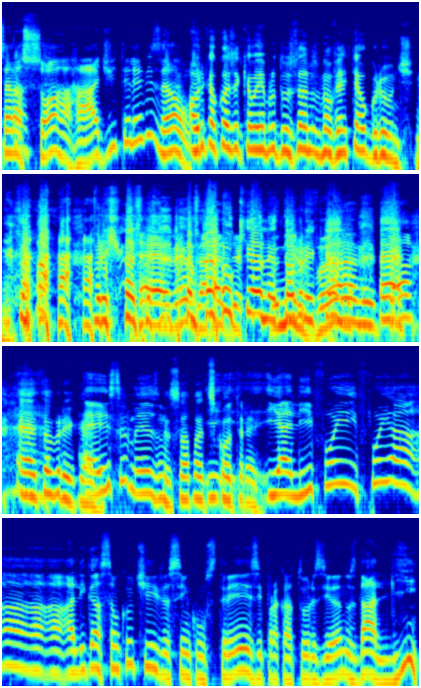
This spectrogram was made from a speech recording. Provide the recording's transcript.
90 era só rádio e televisão. A única coisa que eu lembro dos anos 90 é o grunge. Brincadeira. É verdade. o que eu le- O tô brincando. e tal. É, é, tô brincando. É isso mesmo. Só pra descontrair. E, e ali foi, foi a, a, a- a ligação que eu tive, assim, com uns 13 para 14 anos. Dali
